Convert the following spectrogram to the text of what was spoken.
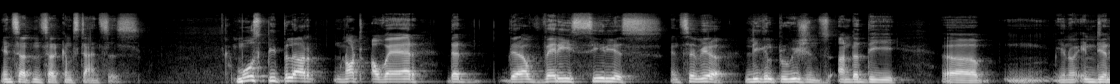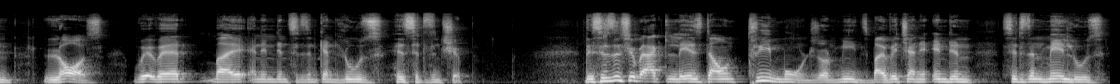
in certain circumstances. Most people are not aware that there are very serious and severe legal provisions under the uh, you know Indian laws where, whereby an Indian citizen can lose his citizenship. The Citizenship Act lays down three modes or means by which an Indian citizen may lose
